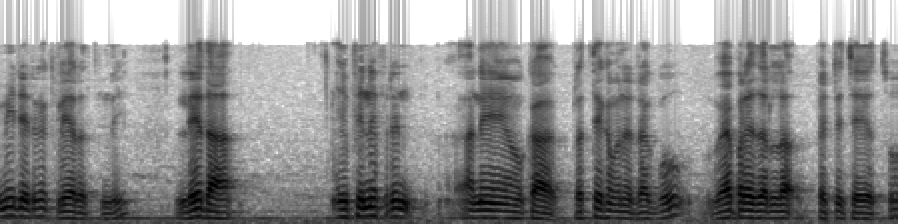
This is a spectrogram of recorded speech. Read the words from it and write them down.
ఇమీడియట్గా క్లియర్ అవుతుంది. లేదా ఎఫినెఫ్రిన్ అనే ఒక ప్రత్యేకమైన డ్రగ్గు వేపరైజర్లో పెట్టి చేయొచ్చు.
